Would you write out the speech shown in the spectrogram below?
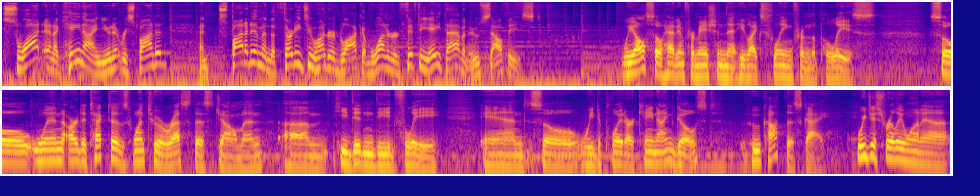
SWAT and a canine unit responded and spotted him in the 3200 block of 158th Avenue Southeast. We also had information that he likes fleeing from the police. So when our detectives went to arrest this gentleman, um, he did indeed flee. And so we deployed our canine ghost who caught this guy. We just really want to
